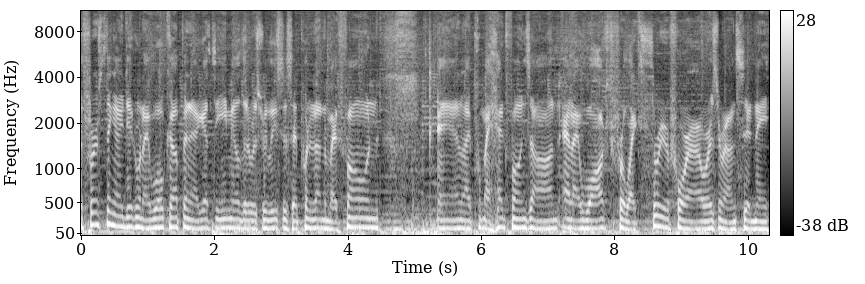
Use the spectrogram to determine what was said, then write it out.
the first thing I did when I woke up and I got the email that it was released is I put it onto my phone and I put my headphones on and I walked for like three or four hours around Sydney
